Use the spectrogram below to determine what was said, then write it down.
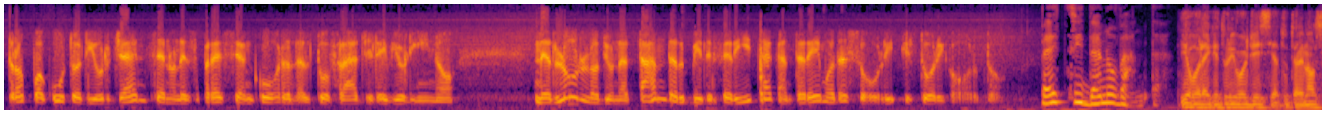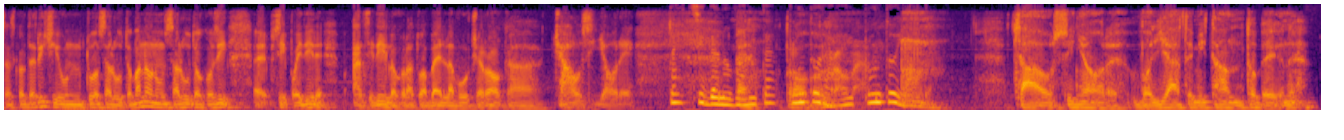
troppo acuto di urgenze non espresse ancora dal tuo fragile violino. Nell'urlo di una Thunderbird ferita canteremo da soli il tuo ricordo. Pezzi da 90. Io vorrei che tu rivolgessi a tutte le nostre ascoltatrici un tuo saluto, ma non un saluto così. Eh, sì, puoi dire, anzi dirlo con la tua bella voce roca. Ciao signore. Pezzi da 90.rai.it eh, Ciao signore, vogliatemi tanto bene.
